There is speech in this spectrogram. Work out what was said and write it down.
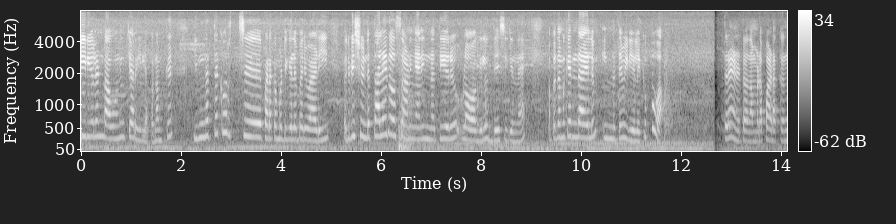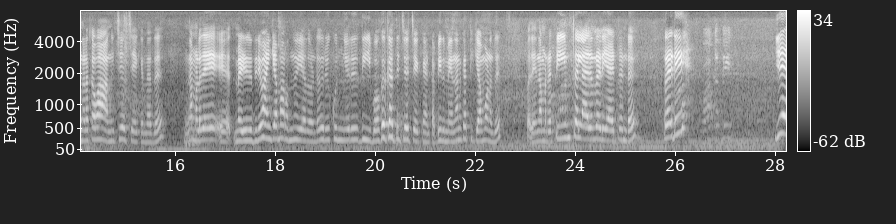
വീഡിയോയിൽ ഉണ്ടാവുമെന്ന് എനിക്കറിയില്ല. അപ്പോൾ നമുക്ക് ഇന്നത്തെ കുറച്ച് പടക്കം പൊട്ടിക്കൽ പരിപാടി ഒരു വിഷുവിന്റെ തലേ ദിവസമാണ് ഞാൻ ഇന്നത്തെ ഈ ഒരു വ്ളോഗിൽ ഉദ്ദേശിക്കുന്നത്. അപ്പോൾ നമുക്ക് എന്തായാലും ഇന്നത്തെ വീഡിയോയിലേക്ക് പോവാം. ഇത്രയാണ് കേട്ടോ നമ്മുടെ പടക്കങ്ങളൊക്കെ വാങ്ങിച്ചു വെച്ചേക്കുന്നത്. നമ്മളത് മെഴുകുതിരി വാങ്ങിക്കാൻ മറന്നുപോയി അതുകൊണ്ട് ഒരു കുഞ്ഞൊരു ദീപമൊക്കെ കത്തിച്ച് വെച്ചേക്കാം കേട്ടോ. അപ്പോൾ ഇതുമേന്നാണ് കത്തിക്കാൻ പോണത്. അപ്പോൾ അതേ നമ്മുടെ ടീംസ് എല്ലാവരും റെഡി ആയിട്ടുണ്ട്. റെഡി ഏ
